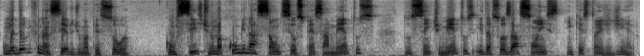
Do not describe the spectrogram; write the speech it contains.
o modelo financeiro de uma pessoa consiste numa combinação de seus pensamentos, dos sentimentos e das suas ações em questões de dinheiro.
